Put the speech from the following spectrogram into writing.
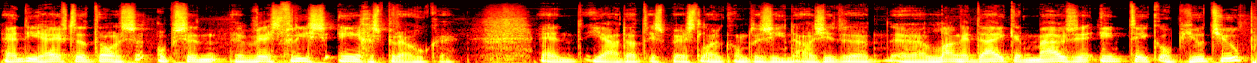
En die heeft het als op zijn West-Fries ingesproken. En ja, dat is best leuk om te zien. Als je de eh, Lange Dijk en Muizen intikt op YouTube.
